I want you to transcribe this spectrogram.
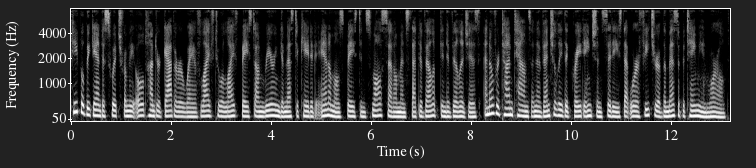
People began to switch from the old hunter gatherer way of life to a life based on rearing domesticated animals based in small settlements that developed into villages and over time towns and eventually the great ancient cities that were a feature of the Mesopotamian world.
